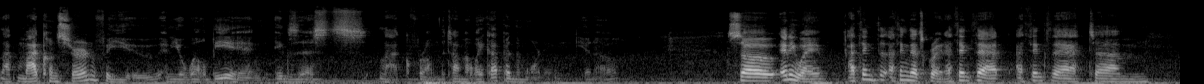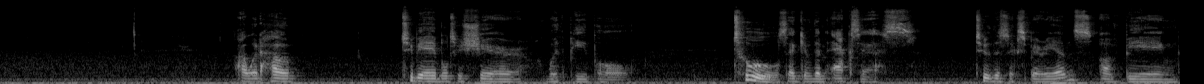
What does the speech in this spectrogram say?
like my concern for you and your well being exists like from the time I wake up in the morning. So anyway, I think that I think that's great. I think that I think that um, I would hope to be able to share with people tools that give them access to this experience of being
